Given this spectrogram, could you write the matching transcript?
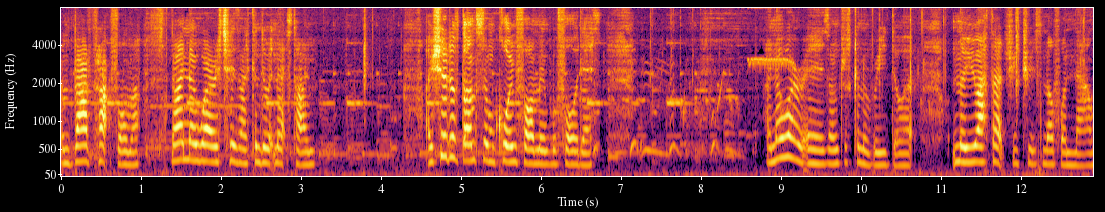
I'm a bad platformer. Now I know where it is. I can do it next time. I should have done some coin farming before this. I know where it is. I'm just going to redo it. No, you have to actually choose another one now.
